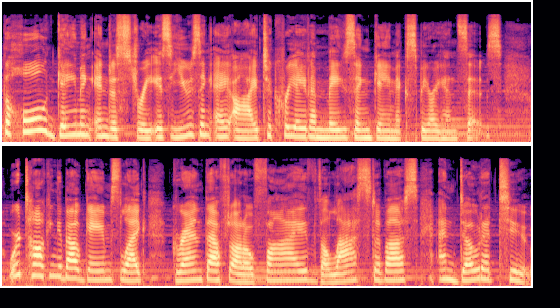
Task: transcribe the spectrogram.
The whole gaming industry is using AI to create amazing game experiences. We're talking about games like Grand Theft Auto 5, The Last of Us, and Dota 2.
